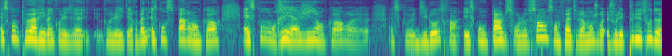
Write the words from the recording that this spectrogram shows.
est-ce qu'on peut arriver à une convivialité, urbaine? Est-ce qu'on se parle encore? Est-ce qu'on réagit encore à ce que dit l'autre? Est-ce qu'on parle sur le sens en fait? Vraiment, je, voulais plus du tout de.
